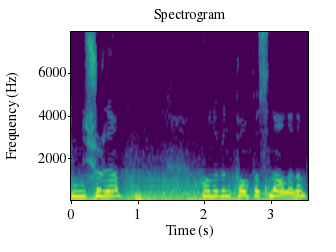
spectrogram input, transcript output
Şimdi şuradan Onur'un pompasını alalım.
